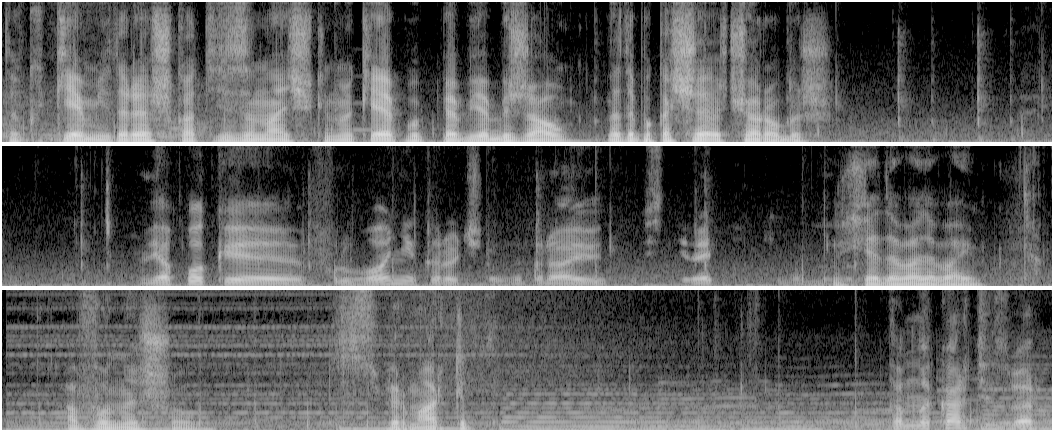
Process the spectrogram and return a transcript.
Так окей, мені треба шукати ті заначки. Ну окей, я, я, я біжав. Да ти поки що, що робиш? Я поки в фургоні, коротше, вибираю всі речі, які можуть. Окей, давай, давай. А вон знайшов. Супермаркет? Там на карті зверху,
